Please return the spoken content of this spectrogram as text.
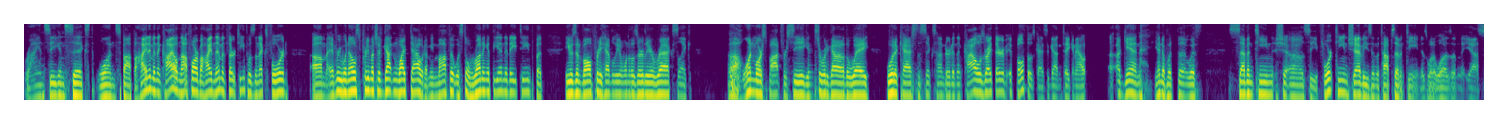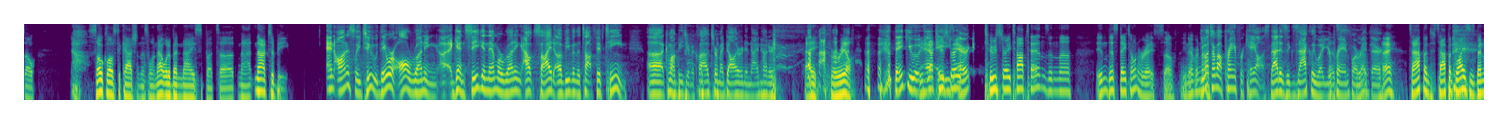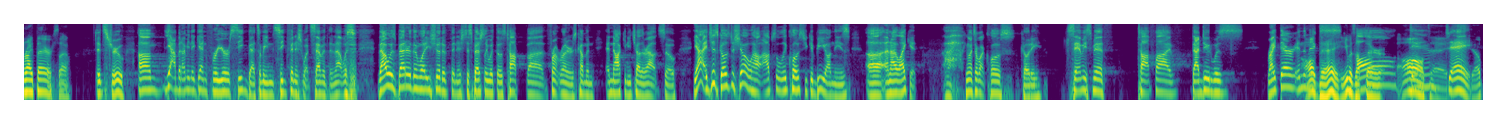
Ryan Segan sixth, one spot behind him, and then Kyle not far behind them, and thirteenth was the next Ford. Um, everyone else pretty much had gotten wiped out. I mean, Moffitt was still running at the end at 18th, but he was involved pretty heavily in one of those earlier wrecks. Like, uh, one more spot for Sieg. If would have got out of the way, would have cashed the 600, and then Kyle was right there. If, if both those guys had gotten taken out, uh, again, you end up with the with 17. Uh, let's see, 14 Chevys in the top 17 is what it was, and yeah, so so close to cashing this one. That would have been nice, but uh, not not to be. And honestly, too, they were all running uh, again. Sieg and them were running outside of even the top fifteen. Uh, come on, BJ McLeod, turn my dollar into nine hundred. Hey, for real. Thank you, He's got two 80s straight Eric. two straight top tens in the in this Daytona race. So you never know. You want to talk about praying for chaos? That is exactly what you're That's- praying for right there. Hey, it's happened. It's happened twice. He's been right there. So It's true. Um, yeah, but I mean, again, for your Sieg bets, I mean, Sieg finished what seventh, and that was that was better than what he should have finished, especially with those top uh, front runners coming and knocking each other out. So, yeah, it just goes to show how absolutely close you can be on these, uh, and I like it. Ah, you want to talk about close, Cody? Sammy Smith, top five. That dude was right there in the mix. all mix day he was up there all all damn day. day. Yep.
